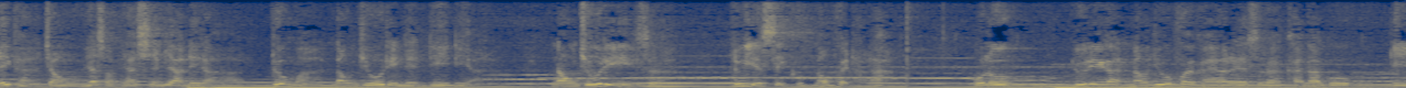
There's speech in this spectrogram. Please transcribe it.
နိဗ္ဗာန်အကြောင်းကိုမြတ်စွာဘုရားရှင်းပြနေတာတို့မှာနှောင်ကြိုးတွေနဲ့နေနေရတာနှောင်ကြိုးတွေဆိုတာလူရဲ့စိတ်ကိုနှောင်ဖွဲ့ထားတာဘလို့လူတွေကနှောင်ကြိုးဖွဲ့ခံရတယ်ဆိုတာခန္ဓာကိုယ် ဒီ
